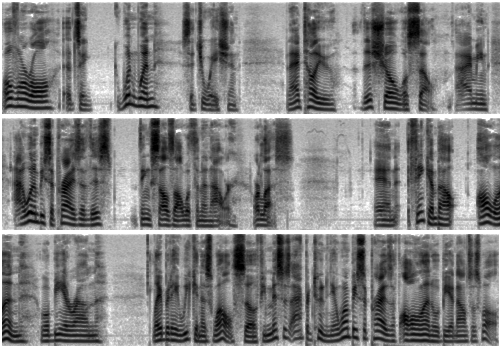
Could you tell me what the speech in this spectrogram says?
overall, it's a win win situation. And I tell you, this show will sell. I mean, I wouldn't be surprised if this thing sells out within an hour or less. And think about All In will be around Labor Day weekend as well. So if you miss this opportunity, I wouldn't be surprised if All In will be announced as well.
